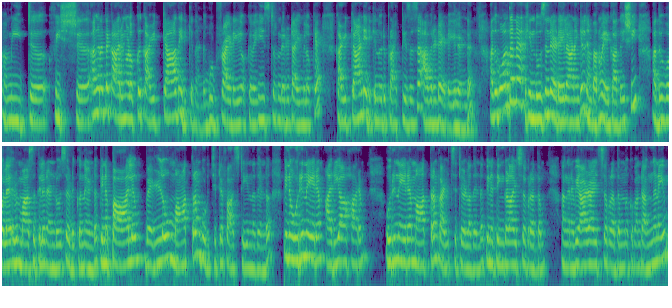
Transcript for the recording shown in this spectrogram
മീറ്റ് ഫിഷ് അങ്ങനത്തെ കാര്യങ്ങളൊക്കെ കഴിക്കാതെ ഇരിക്കുന്നുണ്ട് ഗുഡ് ഫ്രൈഡേ ഒക്കെ ഈസ്റ്ററിന്റെ ഒരു ടൈമിലൊക്കെ കഴിക്കാണ്ടിരിക്കുന്ന ഒരു പ്രാക്ടീസസ് അവരുടെ ഇടയിലുണ്ട്. അതുപോലെ തന്നെ ഹിന്ദുസിന്റെ ഇടയിലാണെങ്കിൽ ഞാൻ പറഞ്ഞു ഏകാദശി അതുപോലെ ഒരു മാസത്തിൽ രണ്ടു ദിവസം എടുക്കുന്നുണ്ട്. പിന്നെ പാലും വെള്ളവും മാത്രം കുടിച്ചിട്ട് ഫാസ്റ്റ് ചെയ്യുന്നതുണ്ട്. പിന്നെ ഒരു നേരം അരിയാഹാരം ഒരു നേരം മാത്രം കഴിച്ചിട്ടുള്ളതുണ്ട്. പിന്നെ തിങ്കളാഴ്ച വ്രതം അങ്ങനെ വ്യാഴാഴ്ച വ്രതം എന്നൊക്കെ പറഞ്ഞിട്ട് അങ്ങനെയും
